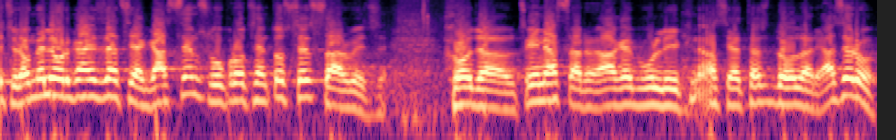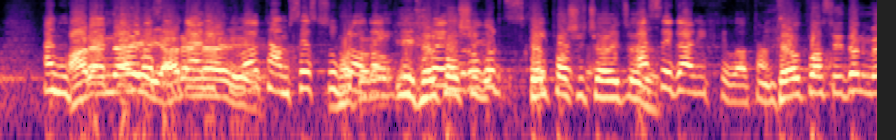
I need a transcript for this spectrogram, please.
ვიცი რომელი ორგანიზაცია გასცემს უპროცენტო სესხს არ ვიცი. ხო და წინასწარ აღებული იქნა 100000 დოლარი. ასე რომ არანაირი არანაირი ხილავთ ამ სესხს უბრალოდ კი ხელფასი ხელფასი ჩაიწერა. ასე განიხილავთ ამ ხელფასიდან მე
